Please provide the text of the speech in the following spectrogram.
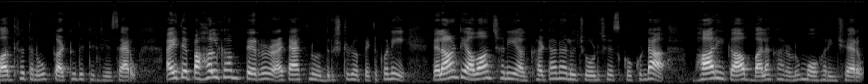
భద్రతను కట్టుదిట్టం చేశారు. అయితే పహల్గామ్ టెర్రర్ అటాక్ను దృష్టిలో పెట్టుకుని ఎలాంటి అవాంఛనీయ ఘటనలు చోటు చేసుకోకుండా భారీగా బలగాలను మోహరించారు.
